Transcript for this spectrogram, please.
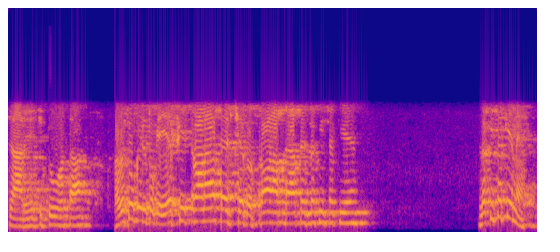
ચાર એચ ટુ હતા. હવે શું કર્યું? તો કે એફી ત્રણ આ સાઈડ છે. તો ત્રણ આપણે આ સાઈડ લખી શકીએ. લખી શકીએ ને?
